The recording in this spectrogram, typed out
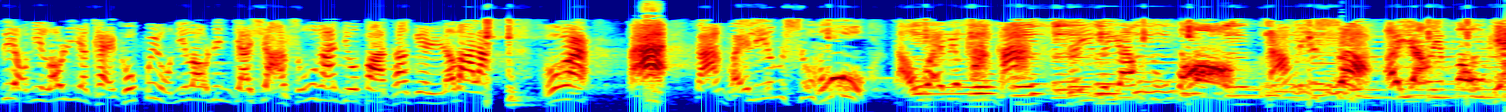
只要你老人家开口，不用你老人家下手，俺就把他给惹罢了。徒儿，来，赶快领师傅到外边看看这一个杨宗保长的啥样的毛片。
